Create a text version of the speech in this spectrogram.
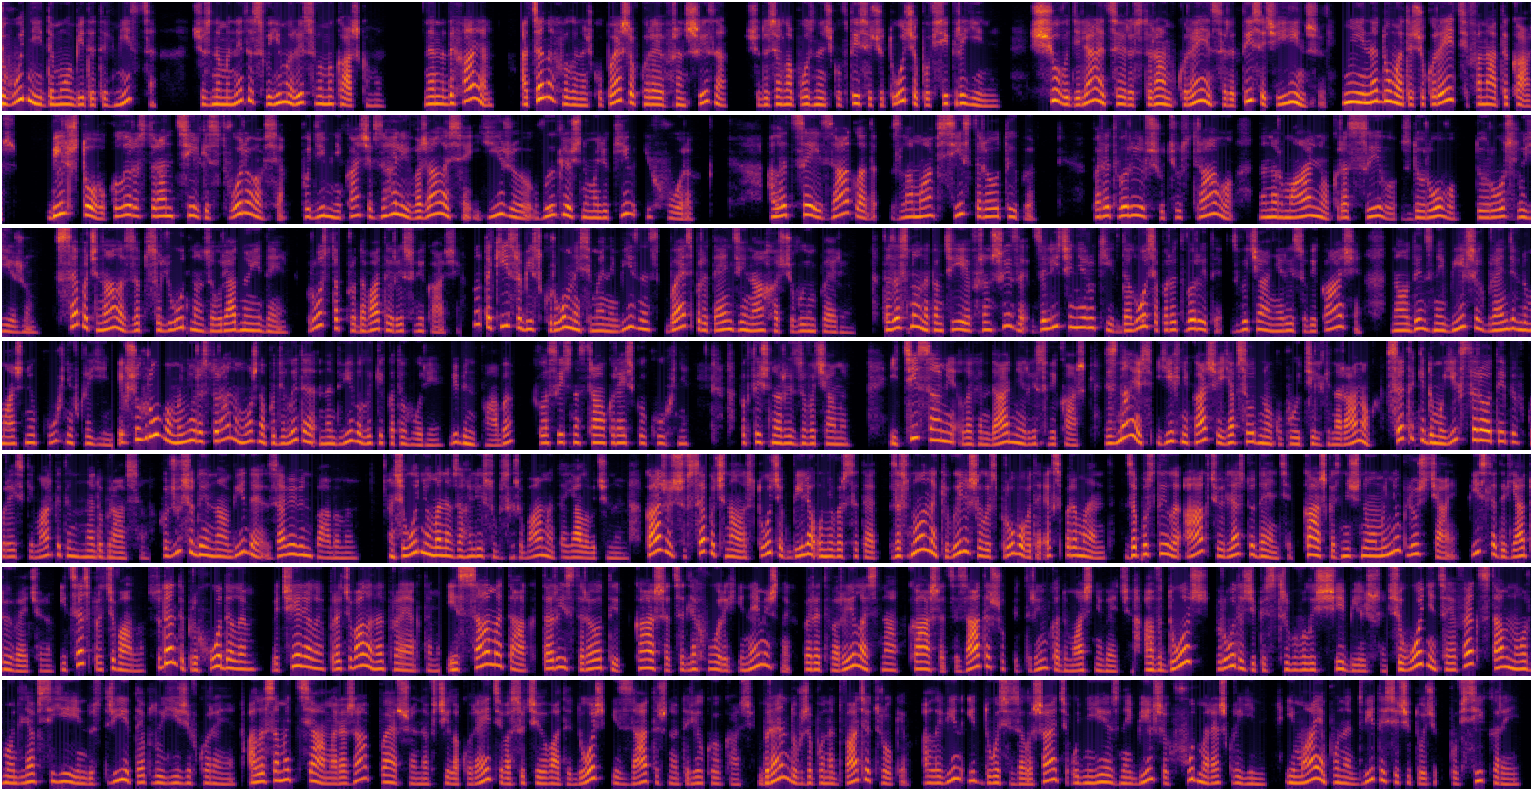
Сьогодні йдемо обідати в місце, що знамените своїми рисовими кашками. Не надихає? А це на хвилиночку перша в Кореї франшиза, що досягла позначку в тисячу точок по всій країні. Що виділяє цей ресторан в Кореї серед тисяч і інших? Ні, не думайте, що корейці фанати каш. Більш того, коли ресторан тільки створювався, подібні каші взагалі вважалися їжею виключно малюків і хворих. Але цей заклад зламав всі стереотипи, перетворивши цю страву на нормальну, красиву, здорову, дорослу їжу. Все починалось з абсолютно заурядної ідеї просто продавати рисові каші. Ну такий собі скромний сімейний бізнес без претензій на харчову імперію. Та засновникам цієї франшизи за лічені роки вдалося перетворити звичайні рисові каші на один з найбільших брендів домашньої кухні в країні. Якщо грубо, меню ресторану можна поділити на дві великі категорії: бібінпаби, класична страва корейської кухні, фактично рис з овочами, і ті самі легендарні рисові кашки. Зізнаюсь, їхні каші я все одно купую тільки на ранок. Все-таки до моїх стереотипів корейський маркетинг не добрався. Ходжу сюди на обіди за бібінпабами. А сьогодні у мене взагалі суп з грибами та яловичиною. Кажуть, що все починалося з точок біля університету. Засновники вирішили спробувати експеримент. Запустили акцію для студентів. Кашка з нічного меню плюс чай після 9 вечора. І це спрацювало. Студенти приходили, вечеряли, працювали над проектами. І саме так старий стереотип каша це для хворих і немічних перетворилась на каша це затишок, підтримка, домашній вечір. А в дощ продажі підстрибували ще більше. Сьогодні цей ефект став нормою для всієї індустрії теплої їжі в Кореї. Але саме ця мережа першою навчила корейців асоціювати дощ із затишною тарілкою каші. Бренду вже понад 20 років, але він і досі залишається однією з найбільших фуд-мереж країни і має понад 2000 точок по всій Кореї.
